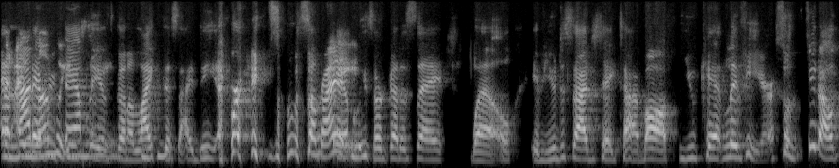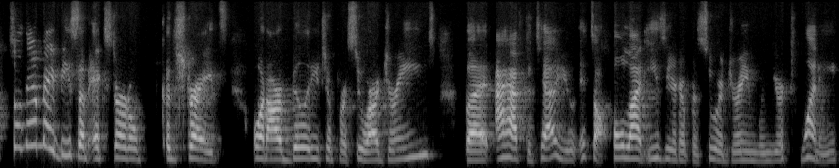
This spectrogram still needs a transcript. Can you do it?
and not every family is going to like this idea, right? So some right. families are going to say, well, if you decide to take time off, you can't live here. So, you know, so there may be some external constraints on our ability to pursue our dreams. But I have to tell you, it's a whole lot easier to pursue a dream when you're 20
